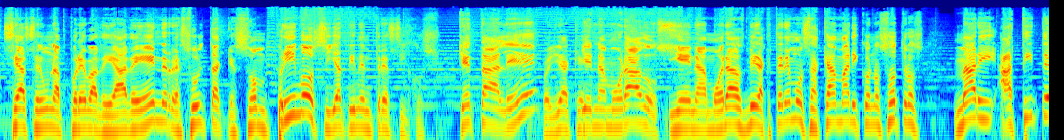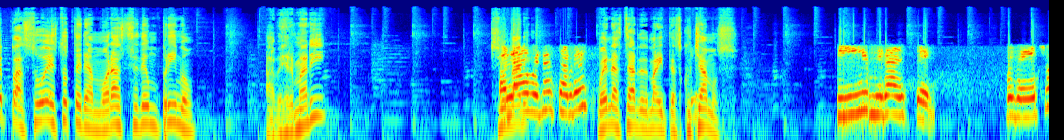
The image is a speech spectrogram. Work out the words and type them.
se hacen una prueba de ADN. Resulta que son primos y ya tienen tres hijos. ¿Qué tal, eh? Pues ya que- Y enamorados. Y enamorados. Mira, que tenemos acá a Mari con nosotros. Mari, ¿a ti te pasó esto? ¿Te enamoraste de un primo? A ver, Mari. Sí, Hola, Mari. buenas tardes. Buenas tardes, Mari, te escuchamos. Sí, mira, este, pues de hecho,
